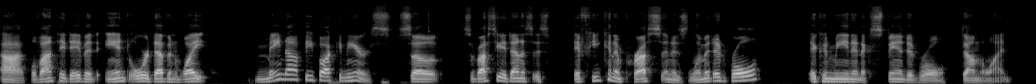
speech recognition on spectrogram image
uh, Lavonte David and or Devin White may not be Buccaneers. So SirVocea Dennis is if he can impress in his limited role, it could mean an expanded role down the line.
